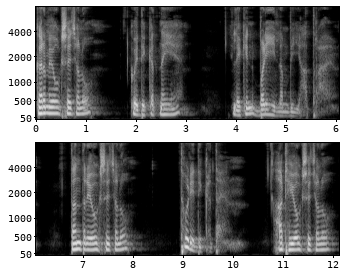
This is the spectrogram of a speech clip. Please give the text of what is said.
कर्मयोग से चलो, कोई दिक्कत नहीं है। लेकिन बड़ी लंबी यात्रा है। तंत्र योग से चलो, थोड़ी दिक्कत है। हठ योग से चलो,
